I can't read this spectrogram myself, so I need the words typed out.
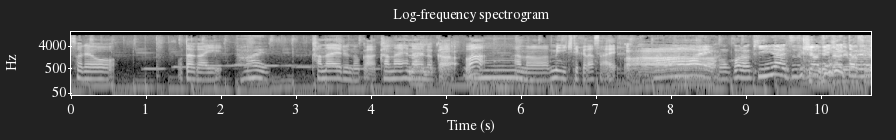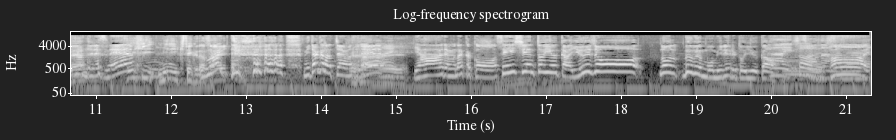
それをお互いはい。叶えるのか叶えないのかはあの見に来てください。あはい。もうこの気になる続きはぜひという感じですね。ぜひ見に来てくだうまいさい。見たくなっちゃいますね、はい。い、やーでもなんかこう青春というか友情の部分も見れるというか。はいそうですなんですね。はい。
